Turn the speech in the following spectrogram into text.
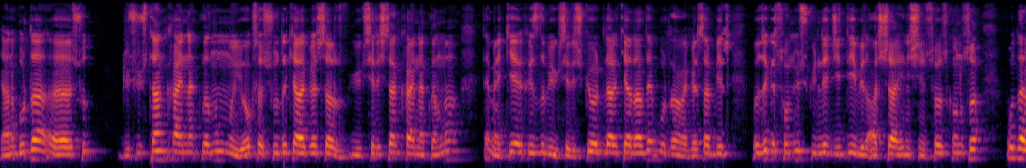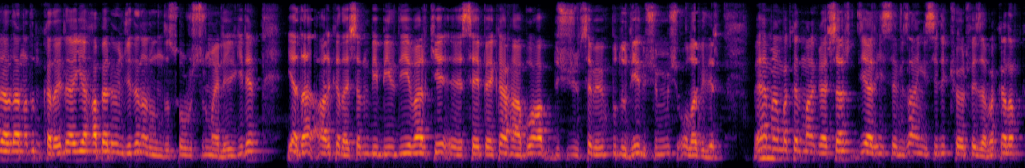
Yani burada e, şu düşüşten kaynaklanır mı yoksa şuradaki arkadaşlar yükselişten kaynaklanır mı? Demek ki hızlı bir yükseliş gördüler ki herhalde buradan arkadaşlar bir özellikle son 3 günde ciddi bir aşağı inişin söz konusu. Bu da herhalde anladığım kadarıyla ya haber önceden alındı soruşturma ile ilgili ya da arkadaşların bir bildiği var ki e, SPK ha bu düşüşün sebebi budur diye düşünmüş olabilir. Ve hemen bakalım arkadaşlar diğer hissemiz hangisiydi? Körfez'e bakalım.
